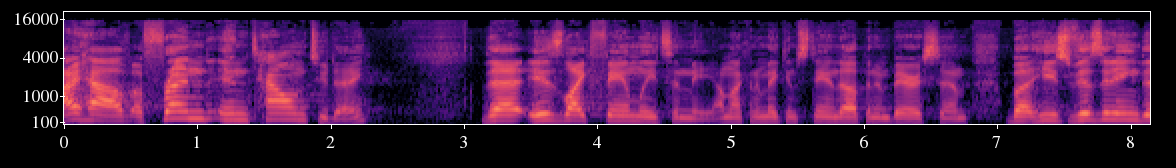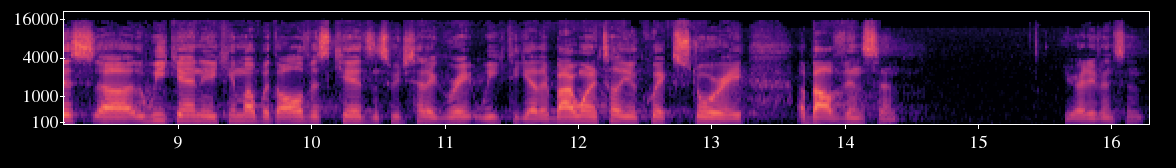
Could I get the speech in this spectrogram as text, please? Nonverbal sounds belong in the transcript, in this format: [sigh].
I have a friend in town today that is like family to me. I'm not going to make him stand up and embarrass him, but he's visiting this uh, weekend and he came up with all of his kids, and so we just had a great week together. But I want to tell you a quick story about Vincent. You ready, Vincent?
